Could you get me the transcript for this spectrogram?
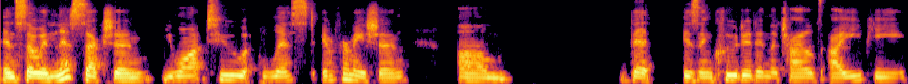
And so in this section, you want to list information um, that is included in the child's IEP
